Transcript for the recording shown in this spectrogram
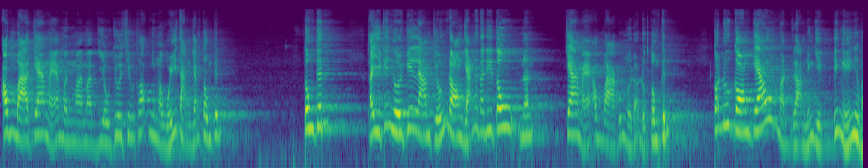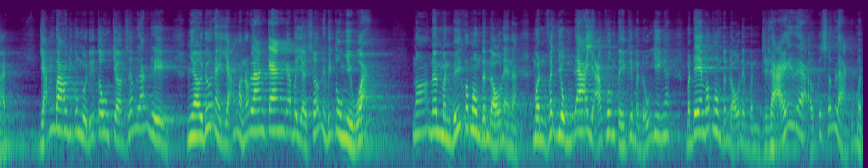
ông bà cha mẹ mình mà mà dù chưa siêu thoát nhưng mà quỷ thần vẫn tôn kính. Tôn kính. Tại vì cái người kia làm trưởng đoàn dẫn người ta đi tu nên cha mẹ, ông bà của người đó được tôn kính có đứa con cháu mà làm những việc ý nghĩa như vậy dẫn bao nhiêu con người đi tu chờm sớm láng riền nhờ đứa này dẫn mà nó lan can ra, bây giờ sớm này biết tu nhiều quá. Nó, nên mình biết pháp môn tịnh độ này nè, mình phải dùng đa dạng phương tiện khi mình đủ duyên á. Mình đem pháp môn tịnh độ này mình rải ra ở cái xóm làng của mình,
